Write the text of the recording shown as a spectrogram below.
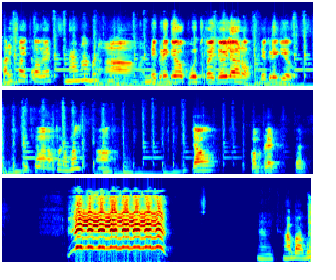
કરીશ હોય તો હવે. ના ના બસ. હા નીકળી ગયો ભૂત ભાઈ જોઈ લેવાનો. નીકળી ગયો. હા. હા. જાઓ. કમ્પ્લીટ હા બાબુ.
